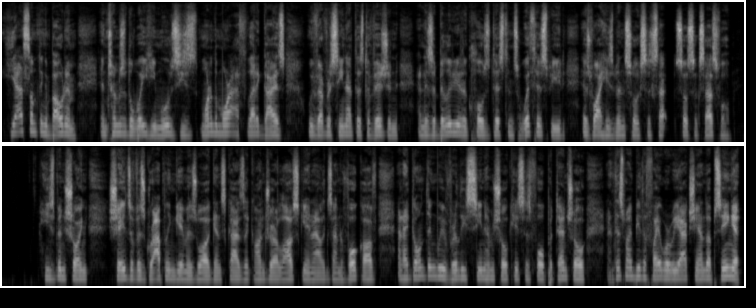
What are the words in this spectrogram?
he has something about him in terms of the way he moves. He's one of the more athletic guys we've ever seen at this division, and his ability to close distance with his speed is why he's been so success- so successful. He's been showing shades of his grappling game as well against guys like Andrei Arlovsky and Alexander Volkov, and I don't think we've really seen him showcase his full potential, and this might be the fight where we actually end up seeing it.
